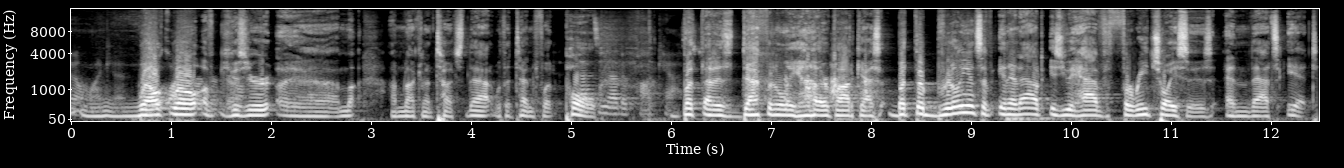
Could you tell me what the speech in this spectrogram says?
I don't like it. Well, well, because you're, uh, I'm not, I'm not going to touch that with a ten foot pole. That's another podcast. But that is definitely another podcast. But the brilliance of In and Out is you have three choices, and that's it.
